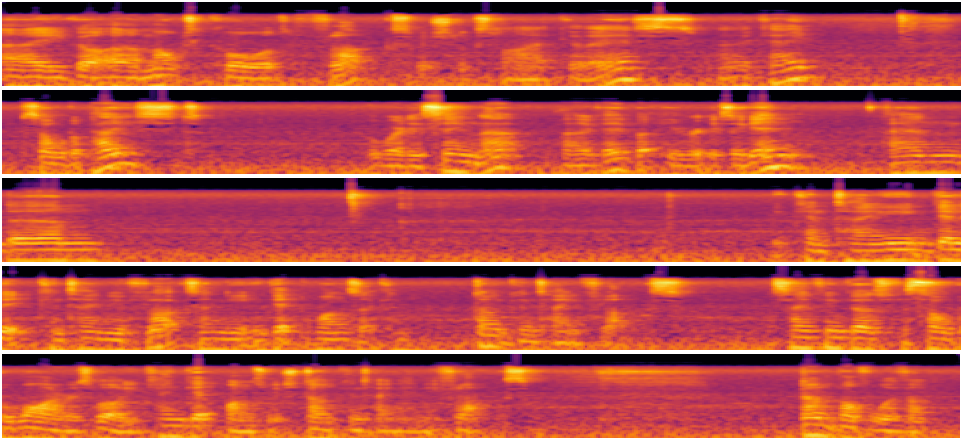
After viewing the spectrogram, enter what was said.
Uh, you've got a multi-cored flux, which looks like this, okay. Solder paste, already seen that, okay, but here it is again. And um, it contain, you can get it containing flux and you can get ones that can, don't contain flux. Same thing goes for solder wire as well. You can get ones which don't contain any flux. Don't bother with them.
